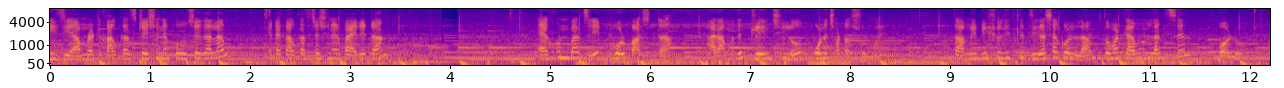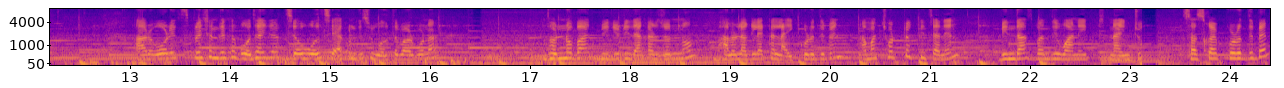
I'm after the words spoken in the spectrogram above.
এই যে আমরা কালকা স্টেশনে পৌঁছে গেলাম, এটা কালকা স্টেশনের বাইরেটা। এখন বাজে ভোর পাঁচটা আর আমাদের ট্রেন ছিল পৌনে ছটার সময়। তো আমি বিশ্বজিৎকে জিজ্ঞাসা করলাম, তোমার কেমন লাগছে? বলো। আর ওর এক্সপ্রেশন দেখে বোঝাই যাচ্ছে, ও বলছে, এখন কিছু বলতে পারব না। ধন্যবাদ ভিডিওটি দেখার জন্য। ভালো লাগলে একটা লাইক করে দেবেন। আমার ছোট্ট একটি channel Bindass Bandi one eight nine two subscribe করে দেবেন।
